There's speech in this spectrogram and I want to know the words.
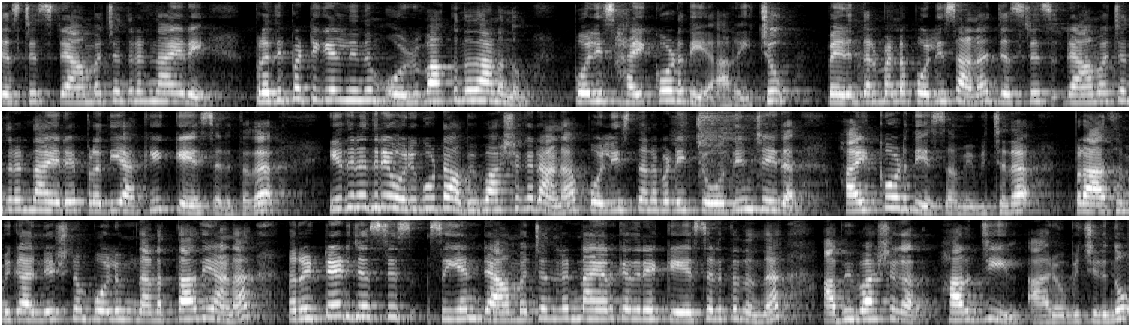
ജസ്റ്റിസ് രാമചന്ദ്രൻ നായരെ പ്രതിപട്ടികയിൽ നിന്നും ഒഴിവാക്കുന്നതാണെന്നും പോലീസ് ഹൈക്കോടതിയെ അറിയിച്ചു. പെരിന്തൽമണ്ണ പോലീസാണ് ജസ്റ്റിസ് രാമചന്ദ്രൻ നായരെ പ്രതിയാക്കി കേസെടുത്തത്. ഇതിനെതിരെ ഒരു കൂട്ടം അഭിഭാഷകരാണ് പോലീസ് നടപടി ചോദ്യം ചെയ്ത് ഹൈക്കോടതിയെ സമീപിച്ചത്. പ്രാഥമിക അന്വേഷണം പോലും നടത്താതെയാണ് retired justice C N Ramachandran നായർക്കെതിരെ കേസെടുത്തതെന്ന് അഭിഭാഷകർ ഹർജിയിൽ ആരോപിച്ചിരുന്നു.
